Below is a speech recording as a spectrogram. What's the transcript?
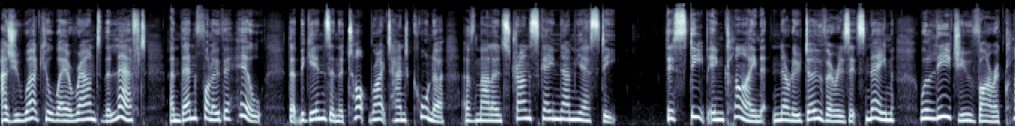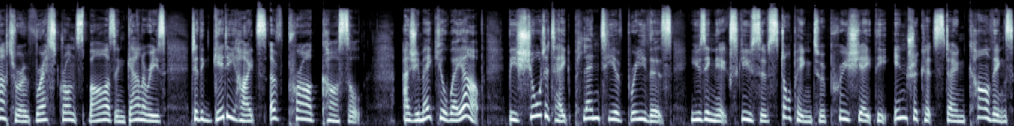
as you work your way around to the left and then follow the hill that begins in the top right hand corner of Malostranské Náměstí. This steep incline, Nerudova is its name, will lead you via a clutter of restaurants, bars, and galleries to the giddy heights of Prague Castle. As you make your way up, be sure to take plenty of breathers, using the excuse of stopping to appreciate the intricate stone carvings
